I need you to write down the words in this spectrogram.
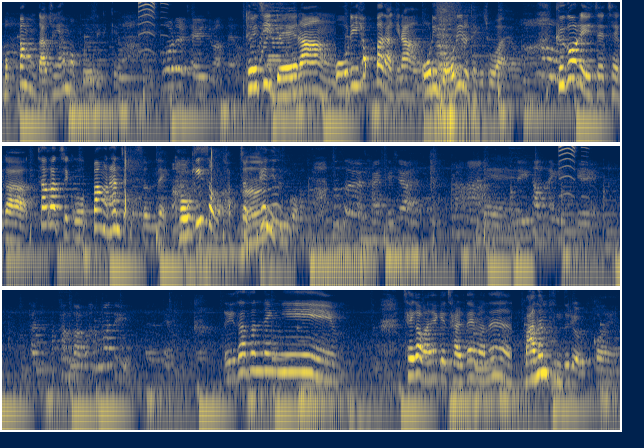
먹방 나중에 한번 보여드릴게요 뭐를 제일 좋아하세요? 돼지 뇌랑 오리 혓바닥이랑 오리 머리를 되게 좋아해요. 그거를 이제 제가 사가지고 빵을 한 적이 있었는데 거기서 갑자기 팬이 든 것 같아요. 수술 잘 되셔야 되니까 네. 네. 의사 선생님께 잘 부탁한다고 한마디 해주세요. 의사 선생님, 제가 만약에 잘 되면은 많은 분들이 올 거예요.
